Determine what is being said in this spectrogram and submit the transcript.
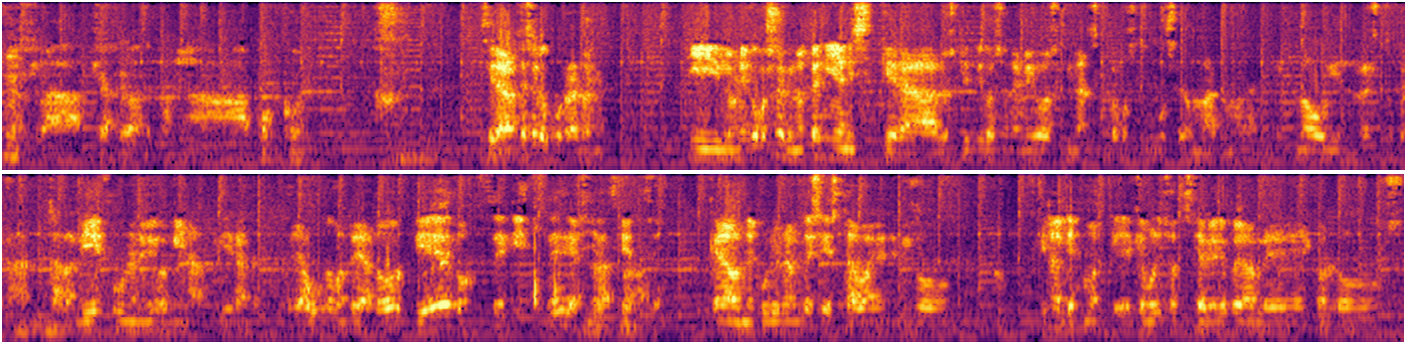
que arriba, que arriba te ponía popcorn. Sí, la verdad es que se lo ocurrieron. ¿eh? Y lo único pues, es que no tenía ni siquiera los típicos enemigos finales, que luego se pusieron más como el Snow y el resto. que eran cada 10 un enemigo aquí, nada, y eran pantalla 1, pantalla 2, 10, 11, 15 y hasta la 100. Que era donde curiosamente sí estaba el enemigo final, que hemos, que, que hemos dicho antes que había que pegarle con los,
